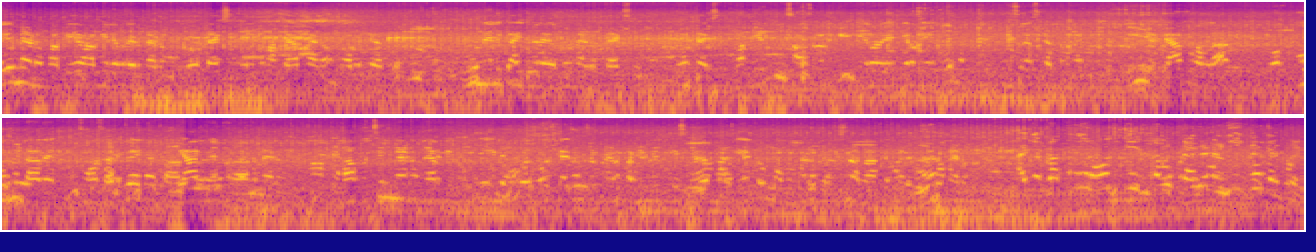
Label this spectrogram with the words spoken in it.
లేదు మేడం మాకు ఏ హామీలు ఇవ్వలేదు మేడం. రోడ్ ట్యాక్సీ నేను మా క్యాబ్ మేడం క్యాబ్ మూడు నెలలకి ఐదు వేల ఐదు madam taxi road taxi one ఇయర్కి సంవత్సరానికి ఇరవై ఇరవై ఐదు వేలు మనకి ఇన్సూరెన్స్ కడతాం మేడం. ఈ క్యాబ్ వల్ల ఒక గవర్నమెంట్ ఆదాయానికి సంవత్సరానికి యాభై వేలు కట్టాలి మేడం. మాకు వచ్చింది మేడం నెలకి ఇది రోజుకి ఐదు వందలు మేడం పన్నెండు వేలు తీసుకున్నాం మా జీతం మాకు మళ్ళీ ప్రొఫెషన్ రావట్లేదు మేడం మేడం. అయితే ప్రతి రోజుకి ఇన్కమ్ ఇప్పుడు ఎంత ఉంది? ఇప్పుడు తెలుస్తుంది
